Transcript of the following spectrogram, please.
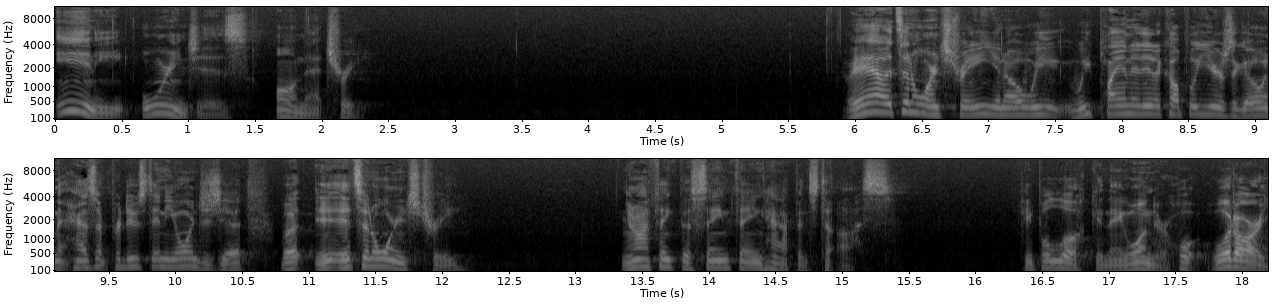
any oranges on that tree. Yeah, it's an orange tree. You know, we, we planted it a couple years ago and it hasn't produced any oranges yet, but it, it's an orange tree. You know, I think the same thing happens to us. People look and they wonder, what are you?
